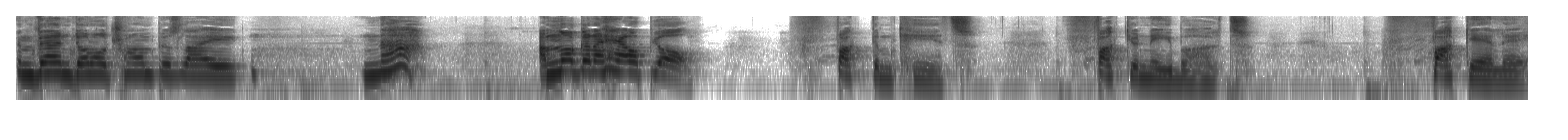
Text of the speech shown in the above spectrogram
And then Donald Trump is like, nah, I'm not gonna help y'all. Fuck them kids. Fuck your neighborhoods. Fuck LA.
